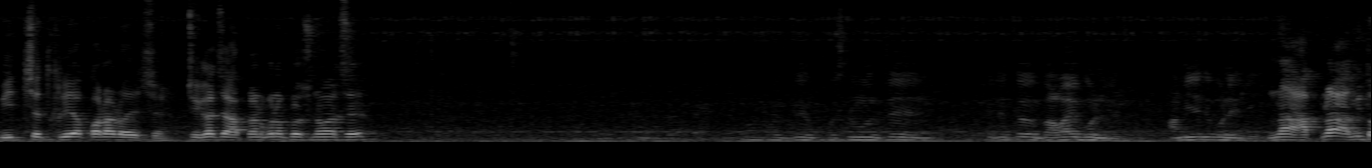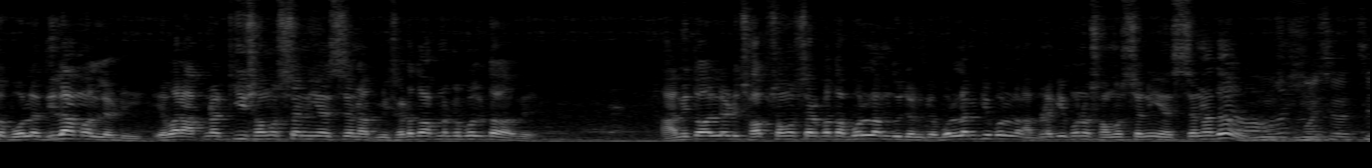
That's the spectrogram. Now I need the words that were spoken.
বিচ্ছেদ ক্রিয়া করা রয়েছে। ঠিক আছে আপনার কোনো প্রশ্ন আছে? প্রশ্ন বলতে এটা তো বাবাই বললেন আমি যদি বলে দিই। না আপনার আমি তো বলে দিলাম অলরেডি এবার আপনার কি সমস্যা নিয়ে এসেছেন আপনি সেটা তো আপনাকে বলতে হবে। আমি তো অলরেডি সব সমস্যার কথা বললাম দুজনকে বললাম কি বললাম? আপনার কি কোনো সমস্যা নিয়ে এসছে না তো? সমস্যা হচ্ছে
